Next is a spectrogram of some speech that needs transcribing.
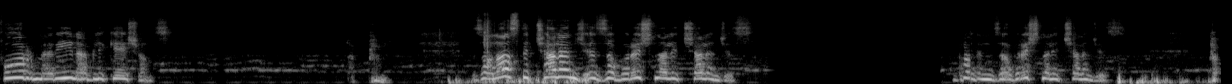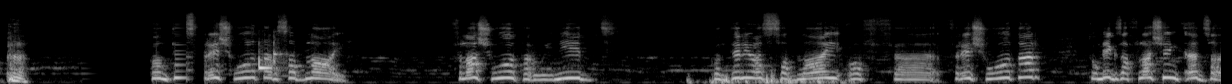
for marine applications. the last challenge is operational challenges. The operational challenges. Contains fresh water supply. Flush water, we need continuous supply of uh, fresh water to make the flushing at the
